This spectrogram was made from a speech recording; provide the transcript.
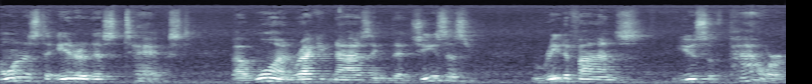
want us to enter this text by one, recognizing that Jesus redefines use of power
